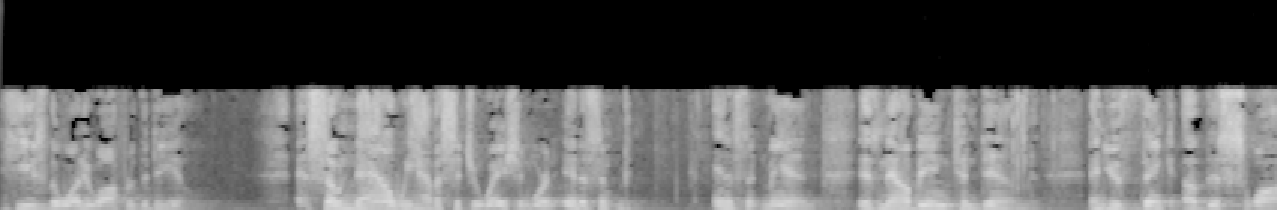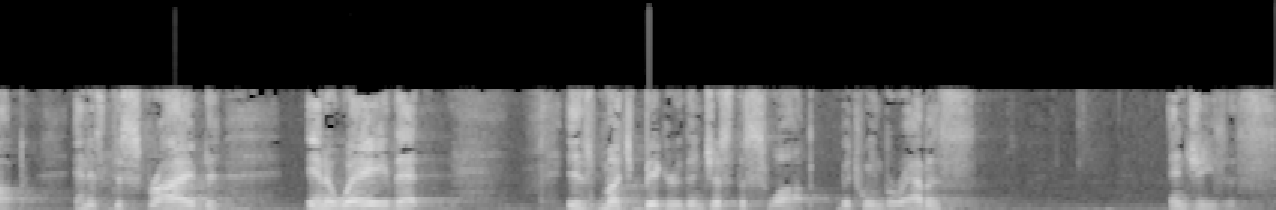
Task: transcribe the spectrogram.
He's the one who offered the deal. And so now we have a situation where an innocent, innocent man is now being condemned. And you think of this swap, and it's described in a way that is much bigger than just the swap between Barabbas and Jesus.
